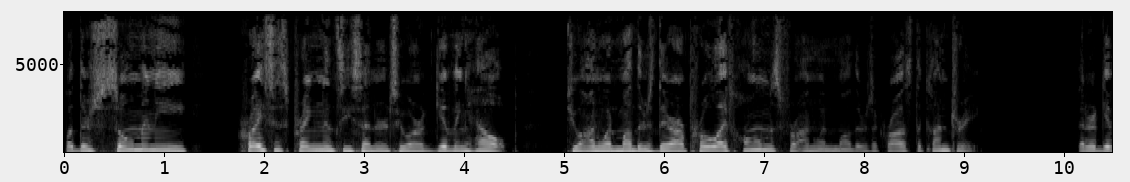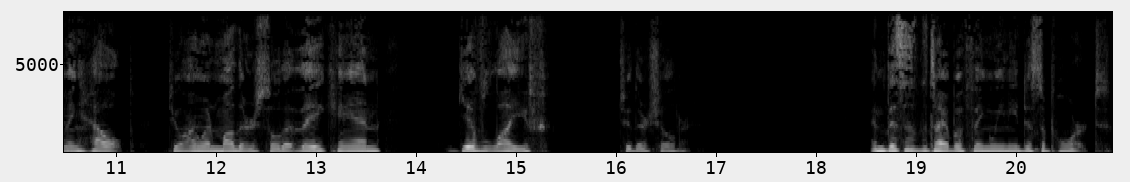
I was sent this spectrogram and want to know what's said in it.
but there's so many crisis pregnancy centers who are giving help to unwed mothers. There are pro life homes for unwed mothers across the country that are giving help to unwed mothers so that they can give life to their children. And this is the type of thing we need to support.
